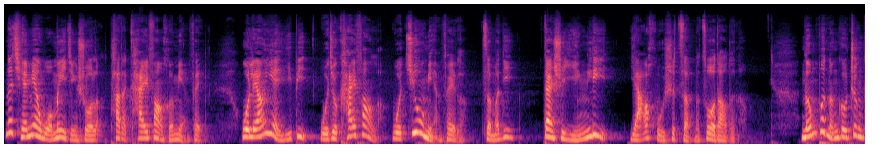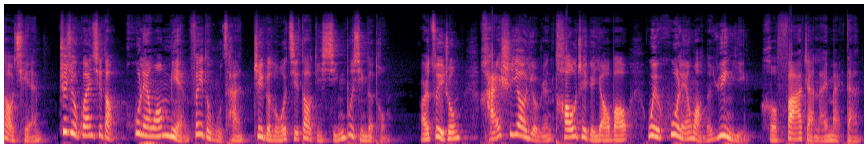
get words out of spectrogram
那前面我们已经说了它的开放和免费，我两眼一闭我就开放了，我就免费了，怎么地？但是盈利，雅虎是怎么做到的呢？能不能够挣到钱，这就关系到互联网免费的午餐这个逻辑到底行不行得通。而最终还是要有人掏这个腰包，为互联网的运营和发展来买单。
